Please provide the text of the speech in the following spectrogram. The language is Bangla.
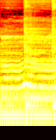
গো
